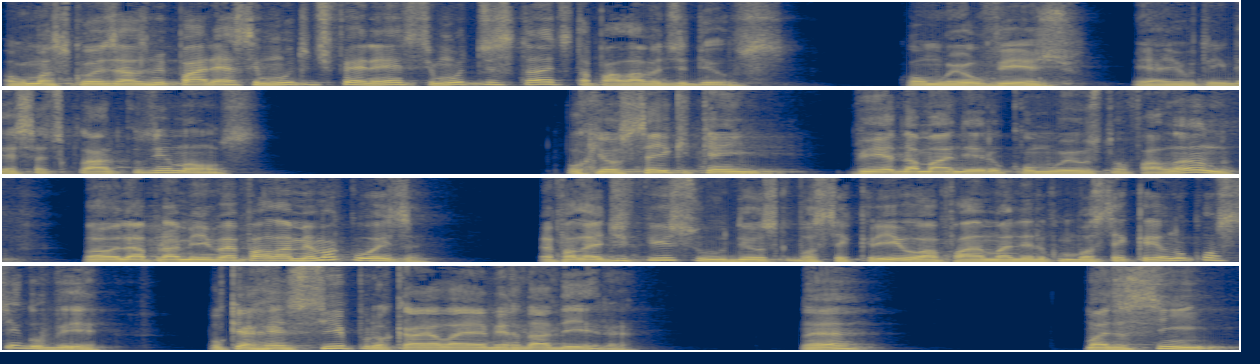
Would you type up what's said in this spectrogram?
Algumas coisas elas me parecem muito diferentes e muito distantes da palavra de Deus, como eu vejo. E aí eu tenho que deixar isso claro para os irmãos. Porque eu sei que quem vê da maneira como eu estou falando, vai olhar para mim e vai falar a mesma coisa. Vai falar, é difícil o Deus que você crê, ou a maneira como você crê, eu não consigo ver. Porque a recíproca, ela é verdadeira. Né? Mas assim,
